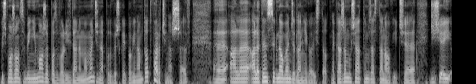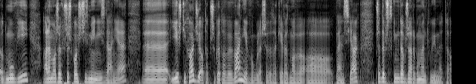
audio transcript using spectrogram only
Być może on sobie nie może pozwolić w danym momencie na podwyżkę i powie nam to otwarcie nasz szef, e, ale, ale ten sygnał będzie dla niego istotny. Każe mu się nad tym zastanowić. E, dzisiaj odmówi, ale może w przyszłości zmieni zdanie. E, jeśli chodzi o to przygotowywanie w ogóle się do takiej rozmowy o pensjach, przede wszystkim dobrze argumentujmy to.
